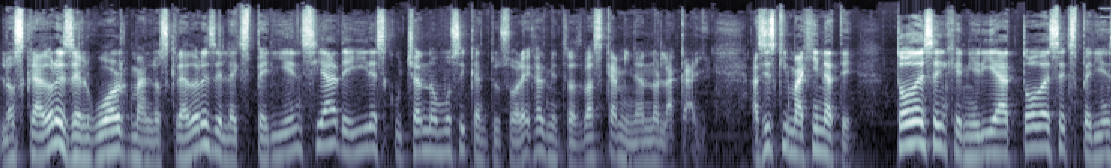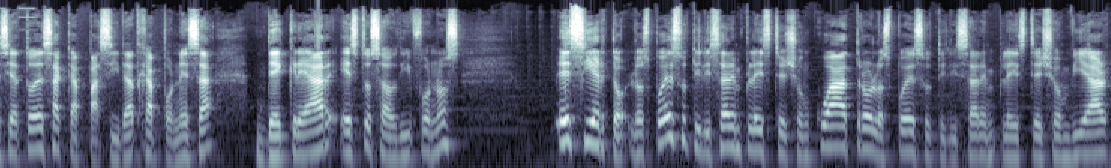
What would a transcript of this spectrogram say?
los creadores del Walkman, los creadores de la experiencia de ir escuchando música en tus orejas mientras vas caminando en la calle. Así es que imagínate, toda esa ingeniería, toda esa experiencia, toda esa capacidad japonesa de crear estos audífonos es cierto, los puedes utilizar en PlayStation 4, los puedes utilizar en PlayStation VR,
